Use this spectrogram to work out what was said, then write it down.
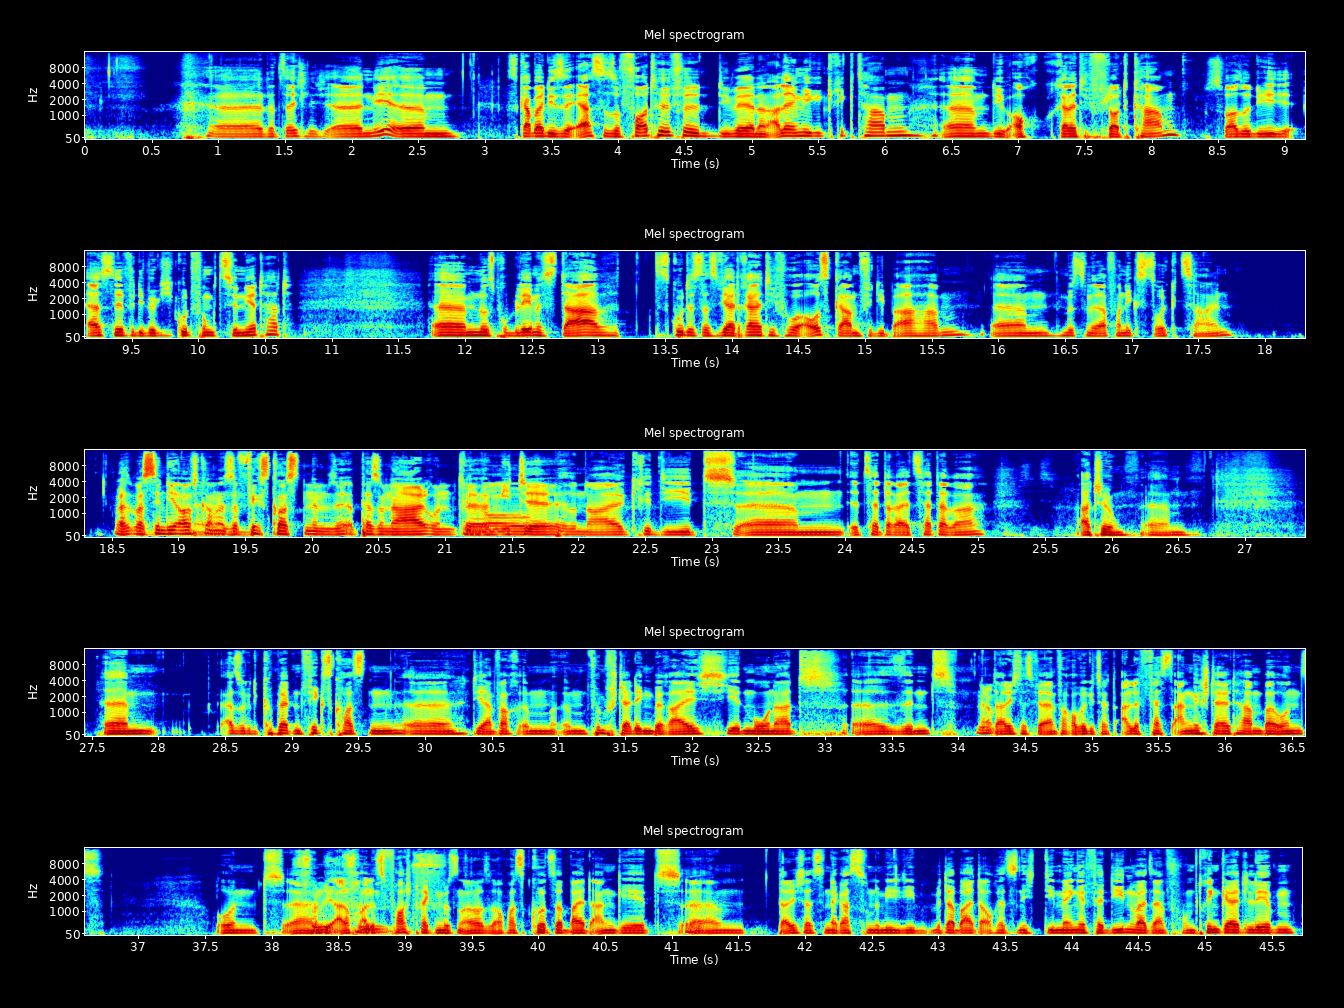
Äh, tatsächlich. Äh, nee, ähm, es gab ja diese erste Soforthilfe, die wir ja dann alle irgendwie gekriegt haben, ähm, die auch relativ flott kam. Es war so die erste Hilfe, die wirklich gut funktioniert hat. Ähm, nur das Problem ist da, das Gute ist, dass wir halt relativ hohe Ausgaben für die Bar haben, ähm, müssen wir davon nichts zurückzahlen. Was, was sind die Ausgaben? also ähm, Fixkosten im Personal und äh, genau, äh, Miete? Personal, Kredit, ähm, etc. etc. Ah, Entschuldigung. Ähm, ähm, also die kompletten Fixkosten, äh, die einfach im, im fünfstelligen Bereich jeden Monat äh, sind. Ja. Dadurch, dass wir einfach, wie gesagt, alle fest angestellt haben bei uns und äh, von, wir auch alles vorstrecken müssen, also auch was Kurzarbeit angeht. Ja. Ähm, dadurch, dass in der Gastronomie die Mitarbeiter auch jetzt nicht die Menge verdienen, weil sie einfach vom Trinkgeld leben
